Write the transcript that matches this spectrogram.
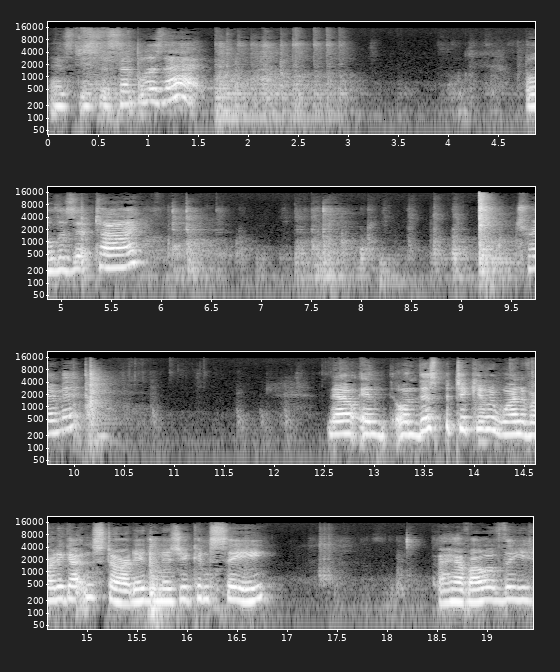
It's just as simple as that. Pull the zip tie, trim it. Now, in, on this particular one, I've already gotten started, and as you can see, I have all of the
